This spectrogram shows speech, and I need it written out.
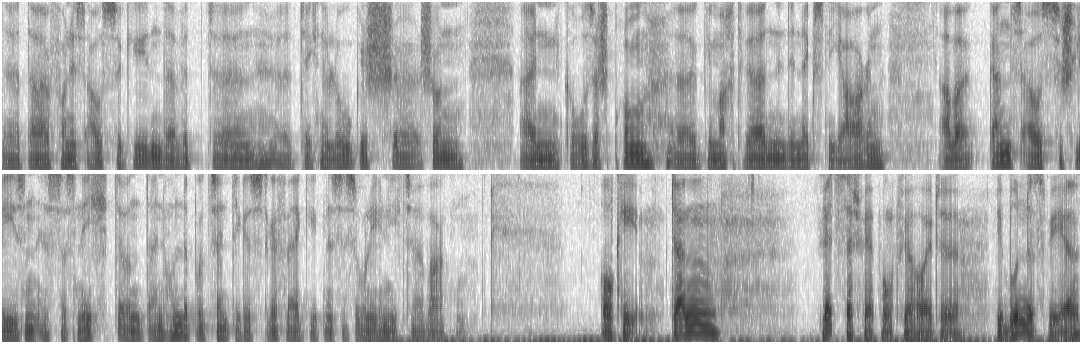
Äh, davon ist auszugehen. Da wird äh, technologisch äh, schon ein großer Sprung gemacht werden in den nächsten Jahren. Aber ganz auszuschließen ist das nicht und ein hundertprozentiges Trefferergebnis ist ohnehin nicht zu erwarten. Okay, dann letzter Schwerpunkt für heute, die Bundeswehr.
